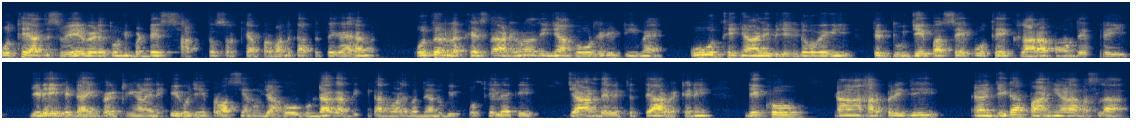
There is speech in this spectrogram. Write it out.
ਉੱਥੇ ਅੱਜ ਸਵੇਰ ਵੇਲੇ ਤੋਂ ਹੀ ਵੱਡੇ ਸਖਤ ਸੁਰੱਖਿਆ ਪ੍ਰਬੰਧ ਕਰ ਦਿੱਤੇ ਗਏ ਹਨ। ਉਧਰ ਲੱਖੇ ਸਧਾਣੇ ਉਹਨਾਂ ਦੀ ਜਾਂ ਹੋਰ ਜਿਹੜੀ ਟੀਮ ਹੈ, ਉਹ ਉੱਥੇ ਜਾਣ ਲਈ ਵਿਜਿਤ ਹੋਵੇਗੀ ਤੇ ਦੂਜੇ ਪਾਸੇ ਉੱਥੇ ਖਲਾਰਾ ਪਾਉਣ ਦੇ ਲਈ ਜਿਹੜੇ ਇਹ ਡਾਈਂਗ ਫੈਕਟਰੀਆਂ ਵਾਲੇ ਨੇ, ਇਹੋ ਜਿਹੇ ਪ੍ਰਵਾਸੀਆਂ ਨੂੰ ਜਾਂ ਹੋਰ ਗੁੰਡਾਗਰਦੀ ਕਰਨ ਵਾਲੇ ਬੰਦਿਆਂ ਨੂੰ ਵੀ ਉੱਥੇ ਲੈ ਕੇ ਜਾਣ ਦੇ ਵਿੱਚ ਤਿਆਰ ਬੈਠੇ ਨੇ। ਦੇਖੋ, ਅਹ ਹਰਪ੍ਰੀਤ ਜੀ, ਅਹ ਜਿਹੜਾ ਪਾਣੀ ਵਾਲਾ ਮਸਲਾ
